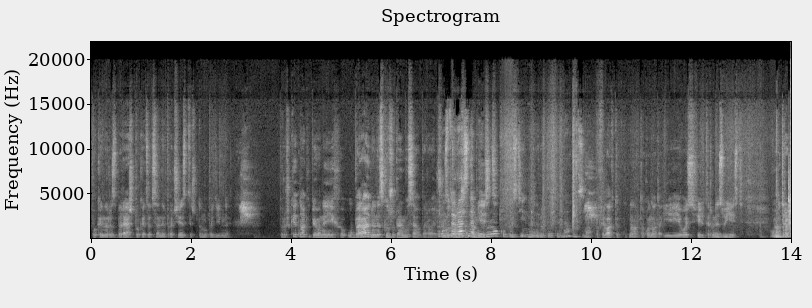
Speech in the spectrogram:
Поки не розбереш, поки це все не прочистиш, тому подібне. Порошки накипі, вони їх убирають, але не скажу, що прямо усе вбирають. Чому? Просто Тому раз що на є півроку постійно робити, да? да, профілактику на таку надо. І ось фільтр внизу є. Його треба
